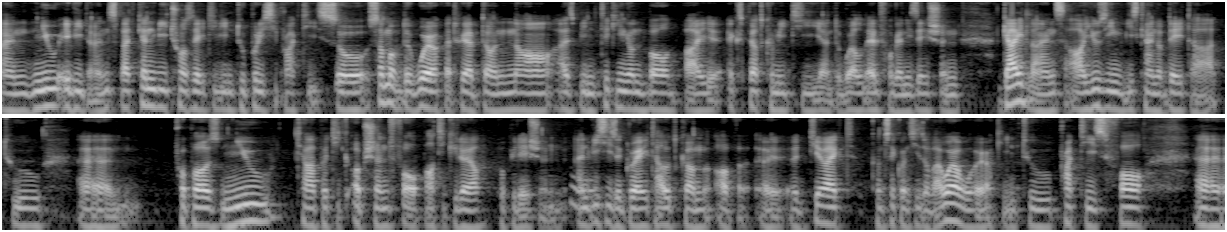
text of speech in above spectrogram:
and new evidence that can be translated into policy practice. So some of the work that we have done now has been taken on board by expert committee and the World Health Organization guidelines are using this kind of data to um, propose new therapeutic options for particular population. Mm -hmm. And this is a great outcome of a, a, direct consequences of our work into practice for uh,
